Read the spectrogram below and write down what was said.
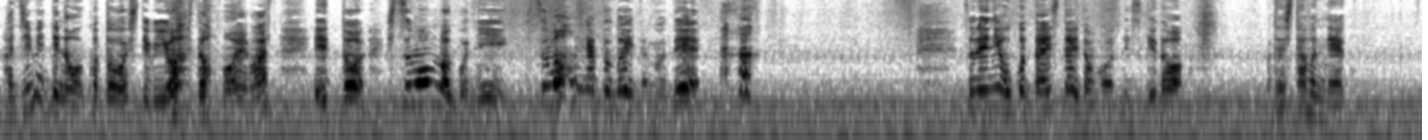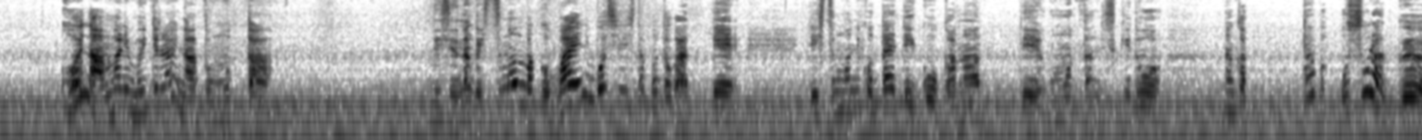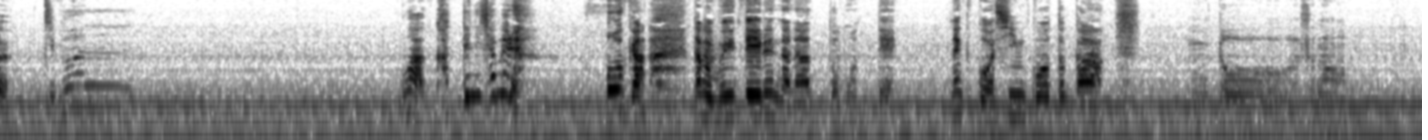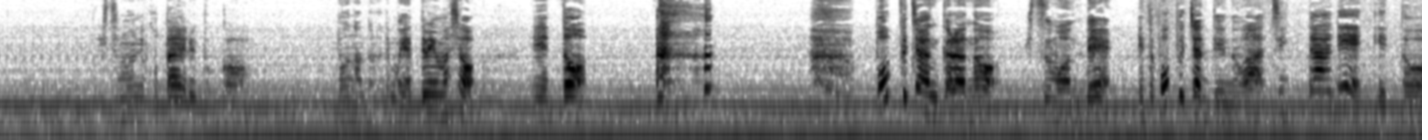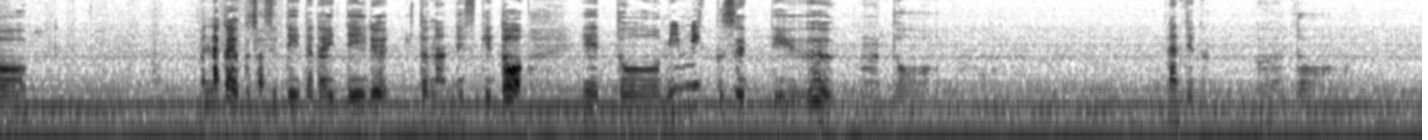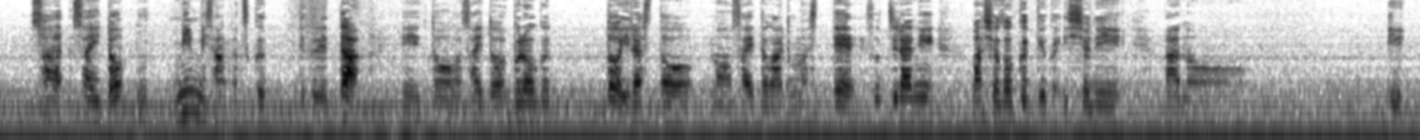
初めてのことをしてみようと思います。えっ、ー、と質問箱に質問が届いたので それにお答えしたいと思うんですけど私多分ねこういうのあんまり向いてないなと思ったですよ。なんか質問箱前に募集したことがあってで質問に答えていこうかなって思ったんですけどなんか多分おそらく自分は勝手にしゃべる方が多分向いているんだなと思ってなんかこう進行とかうんとその質問に答えるとかどうなんだろう。でもやってみましょう。えっ、ー、とポップちゃんからの質問で、えっ、と、ポップちゃんっていうのはツイッターで、えっ、と、まあ、仲良くさせていただいている人なんですけど、えっ、と、ミンミックスっていう、うんと、なんていうの、うんと、ササイト、ミンミさんが作ってくれた、えっ、と、サイト、ブログとイラストのサイトがありましてそちらに、まあ、所属っていうか一緒にあの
